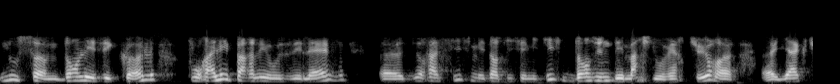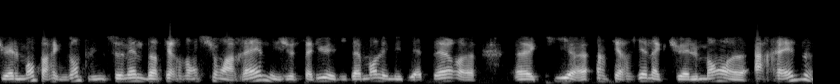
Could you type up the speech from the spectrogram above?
nous sommes dans les écoles pour aller parler aux élèves euh, de racisme et d'antisémitisme dans une démarche d'ouverture. Euh, il y a actuellement, par exemple, une semaine d'intervention à Rennes et je salue évidemment les médiateurs euh, qui interviennent actuellement à Rennes.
